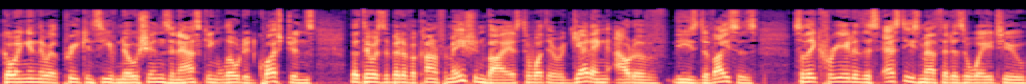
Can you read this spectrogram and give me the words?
going in there with preconceived notions and asking loaded questions that there was a bit of a confirmation bias to what they were getting out of these devices. So they created this Estes method as a way to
